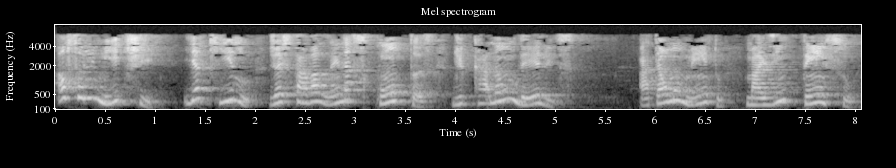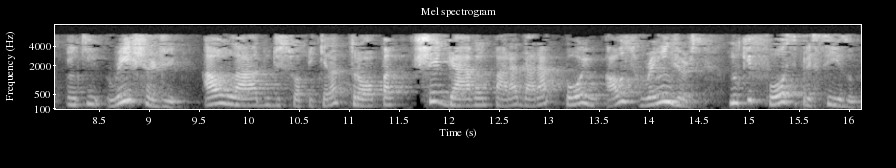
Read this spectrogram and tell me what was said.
ao seu limite e aquilo já estava além das contas de cada um deles. Até o momento mais intenso em que Richard ao lado de sua pequena tropa, chegavam para dar apoio aos Rangers no que fosse preciso.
